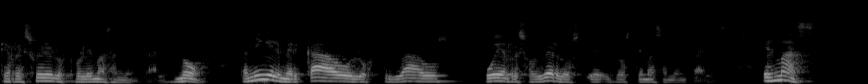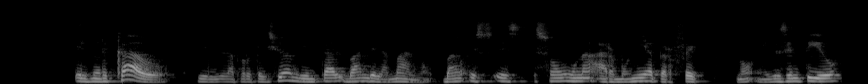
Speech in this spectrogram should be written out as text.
que resuelve los problemas ambientales. No, también el mercado, los privados pueden resolver los, eh, los temas ambientales. Es más, el mercado y la protección ambiental van de la mano, van, es, es, son una armonía perfecta. ¿no? En ese sentido,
